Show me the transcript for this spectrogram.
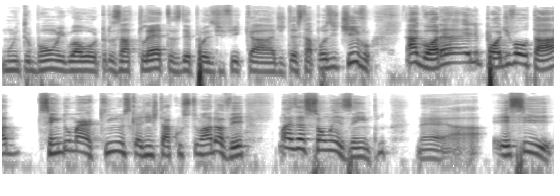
muito bom igual outros atletas depois de ficar de testar positivo. Agora ele pode voltar sendo o Marquinhos que a gente está acostumado a ver, mas é só um exemplo, né? Esse,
